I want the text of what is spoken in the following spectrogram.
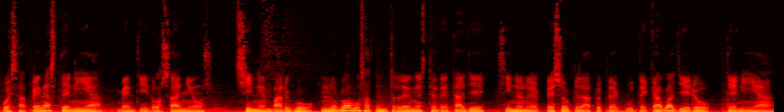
pues apenas tenía 22 años. Sin embargo, no nos vamos a centrar en este detalle, sino en el peso que la propia Cruz de Caballero tenía.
